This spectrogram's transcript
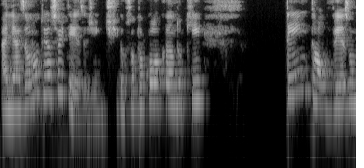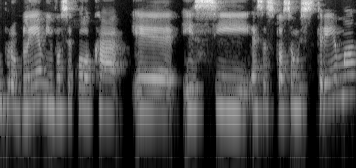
aliás, eu não tenho certeza, gente, eu só tô colocando que tem talvez um problema em você colocar é, esse, essa situação extrema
